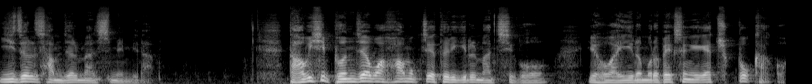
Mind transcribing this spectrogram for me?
2절 3절 말씀입니다. 다윗이 번제와 화목제 드리기를 마치고 여호와의 이름으로 백성에게 축복하고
